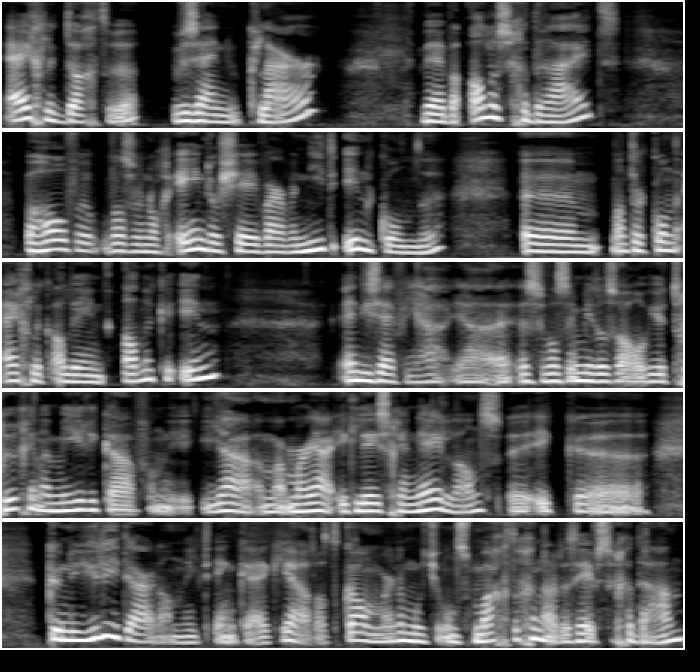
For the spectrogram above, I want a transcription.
Eigenlijk dachten we, we zijn nu klaar. We hebben alles gedraaid. Behalve was er nog één dossier waar we niet in konden. Um, want er kon eigenlijk alleen Anneke in... En die zei van ja, ja, eh, ze was inmiddels alweer terug in Amerika. Van ja, maar, maar ja, ik lees geen Nederlands. Uh, ik, uh, kunnen jullie daar dan niet in kijken? Ja, dat kan, maar dan moet je ons machtigen. Nou, dat heeft ze gedaan.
